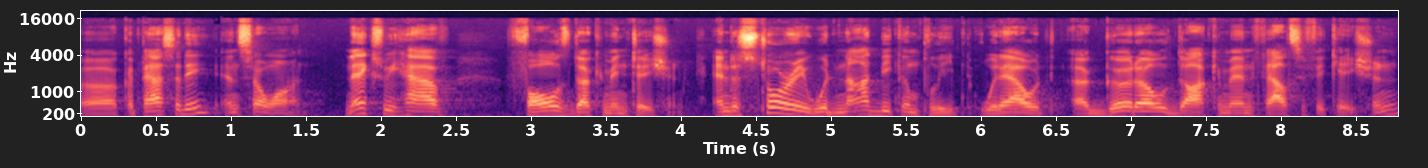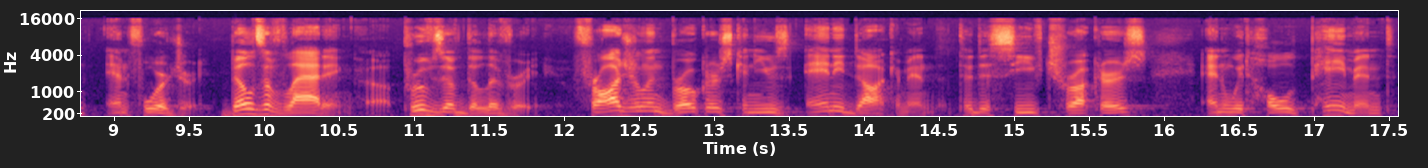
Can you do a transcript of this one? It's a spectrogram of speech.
uh, capacity, and so on. Next, we have false documentation. And the story would not be complete without a good old document falsification and forgery. Bills of lading, uh, proofs of delivery. Fraudulent brokers can use any document to deceive truckers and withhold payment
